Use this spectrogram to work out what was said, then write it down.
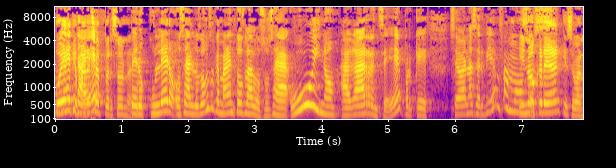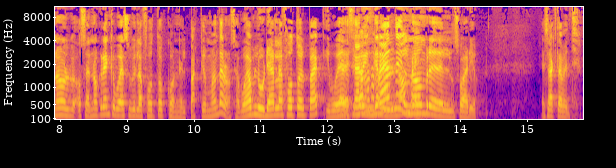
voy a quemar a ¿eh? esa persona. Pero culero, o sea, los vamos a quemar en todos lados. O sea, uy, no, agárrense, ¿eh? Porque se van a hacer bien famosos. Y no crean que se van a o sea, no crean que voy a subir la foto con el pack que me mandaron. O sea, voy a blurear la foto del pack y voy a Pero dejar en a el grande el nombre. del usuario. Exactamente.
